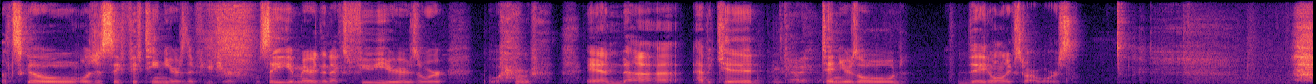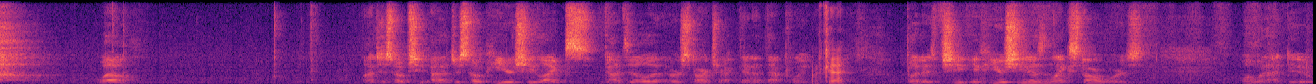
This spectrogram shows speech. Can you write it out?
let's go. Let's just say 15 years in the future. Let's say you get married the next few years, or, or and uh, have a kid. Okay. 10 years old. They don't like Star Wars. Well, I just hope she. I just hope he or she likes Godzilla or Star Trek. Then at that point, Okay. but if she, if he or she doesn't like Star Wars, what would I do?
